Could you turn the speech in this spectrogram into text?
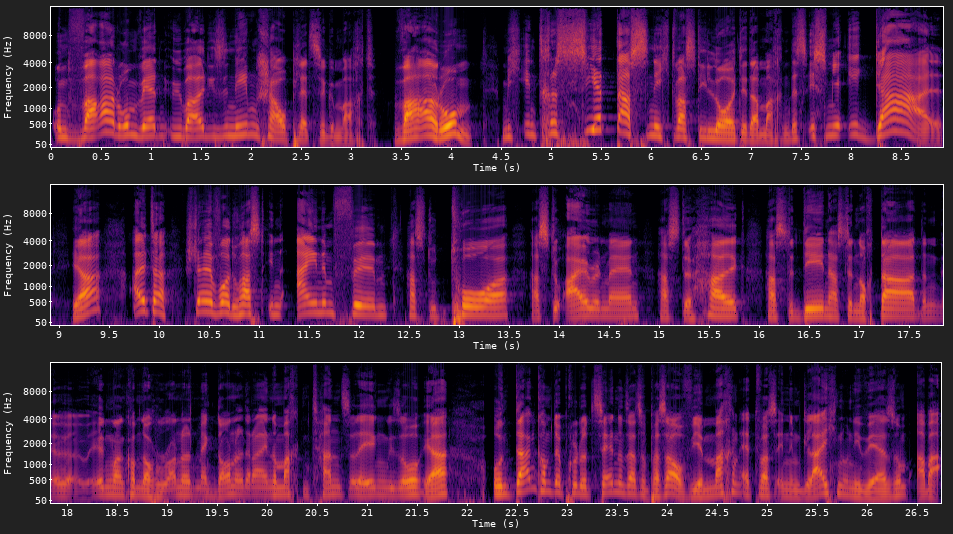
Und warum werden überall diese Nebenschauplätze gemacht? Warum? Mich interessiert das nicht, was die Leute da machen. Das ist mir egal. Ja? Alter, stell dir vor, du hast in einem Film, hast du Thor, hast du Iron Man, hast du Hulk, hast du den, hast du noch da, dann äh, irgendwann kommt noch Ronald McDonald rein und macht einen Tanz oder irgendwie so, ja? Und dann kommt der Produzent und sagt so, pass auf, wir machen etwas in dem gleichen Universum, aber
